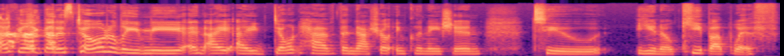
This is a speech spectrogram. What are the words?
I feel like that is totally me, and I I don't have the natural inclination to you know keep up with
